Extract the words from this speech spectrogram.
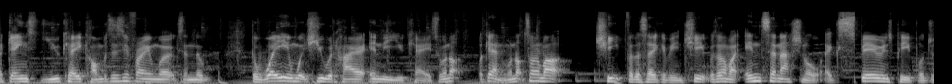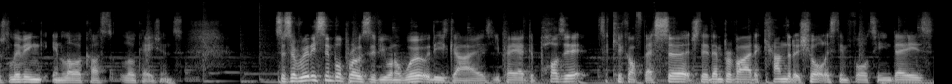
against UK competency frameworks and the the way in which you would hire in the UK. So we're not again, we're not talking about cheap for the sake of being cheap. We're talking about international, experienced people just living in lower cost locations. So it's a really simple process if you want to work with these guys. You pay a deposit to kick off their search. They then provide a candidate shortlist in 14 days.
